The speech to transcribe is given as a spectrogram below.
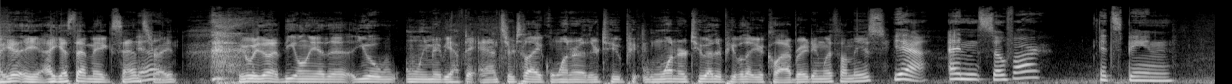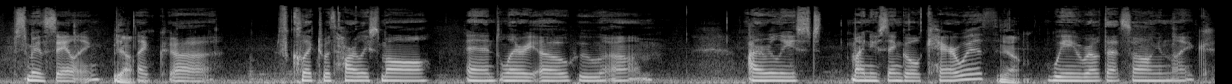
I guess, I guess that makes sense, Yeah. right? You the only other you only maybe have to answer to like one or other two one or two other people that you're collaborating with on these. Yeah, and so far, it's been smooth sailing. Yeah. like uh, I've clicked with Harley Small and Larry O, who um, I released my new single "Care" with. Yeah. We wrote that song in like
